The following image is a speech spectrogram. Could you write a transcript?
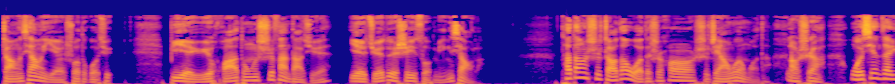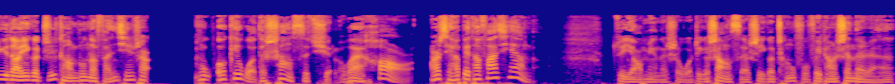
长相也说得过去，毕业于华东师范大学，也绝对是一所名校了。她当时找到我的时候是这样问我的：“老师啊，我现在遇到一个职场中的烦心事儿，我给我的上司取了外号，而且还被他发现了。”最要命的是，我这个上司是一个城府非常深的人。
